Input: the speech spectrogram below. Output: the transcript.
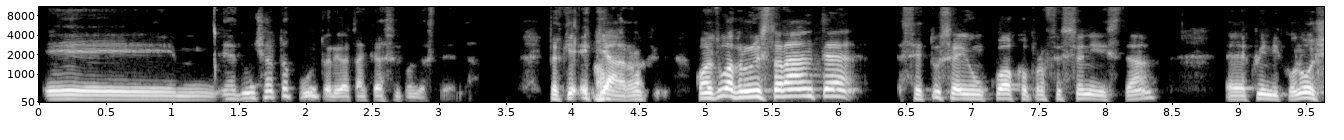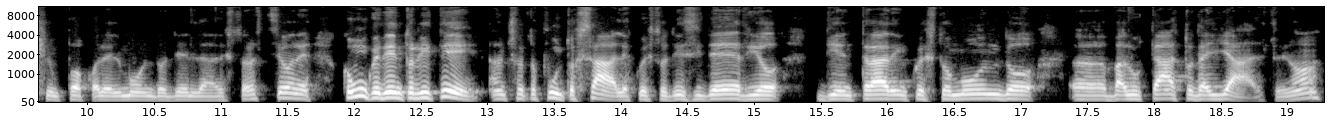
e, e ad un certo punto è arrivata anche la seconda stella. Perché è chiaro, no? quando tu apri un ristorante, se tu sei un cuoco professionista, eh, quindi conosci un po' qual è il mondo della ristorazione, comunque dentro di te a un certo punto sale questo desiderio di entrare in questo mondo eh, valutato dagli altri, no?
